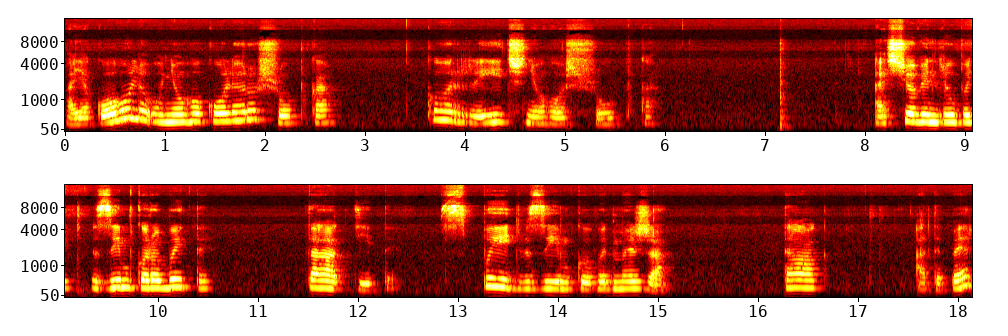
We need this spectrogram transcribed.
А якого у нього кольору шубка? Коричнього шубка. А що він любить взимку робити? Так, діти, спить взимку ведмежа. Так. А тепер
